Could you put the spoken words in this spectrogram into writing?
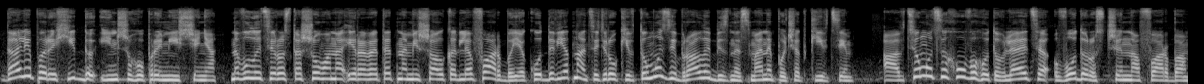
Далі перехід до іншого приміщення. На вулиці розташована і раритетна мішалка для фарби, яку 19 років тому зібрали бізнесмени-початківці. А в цьому цеху виготовляється водорозчинна фарба.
